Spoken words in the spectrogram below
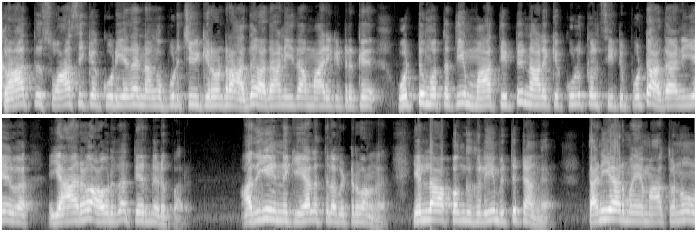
காற்று சுவாசிக்கக்கூடியதை நாங்கள் பிடிச்சி விற்கிறோன்ற அது அதானி தான் மாறிக்கிட்டு இருக்கு. ஒட்டு மொத்தத்தையும் மாற்றிட்டு நாளைக்கு குழுக்கள் சீட்டு போட்டு அதானியே வ- யாரோ அவர் தான் தேர்ந்தெடுப்பார். அதையும் இன்னைக்கு ஏலத்தில் விட்டுருவாங்க. எல்லா பங்குகளையும் வித்துட்டாங்க. தனியார் மயமாக்கணும்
